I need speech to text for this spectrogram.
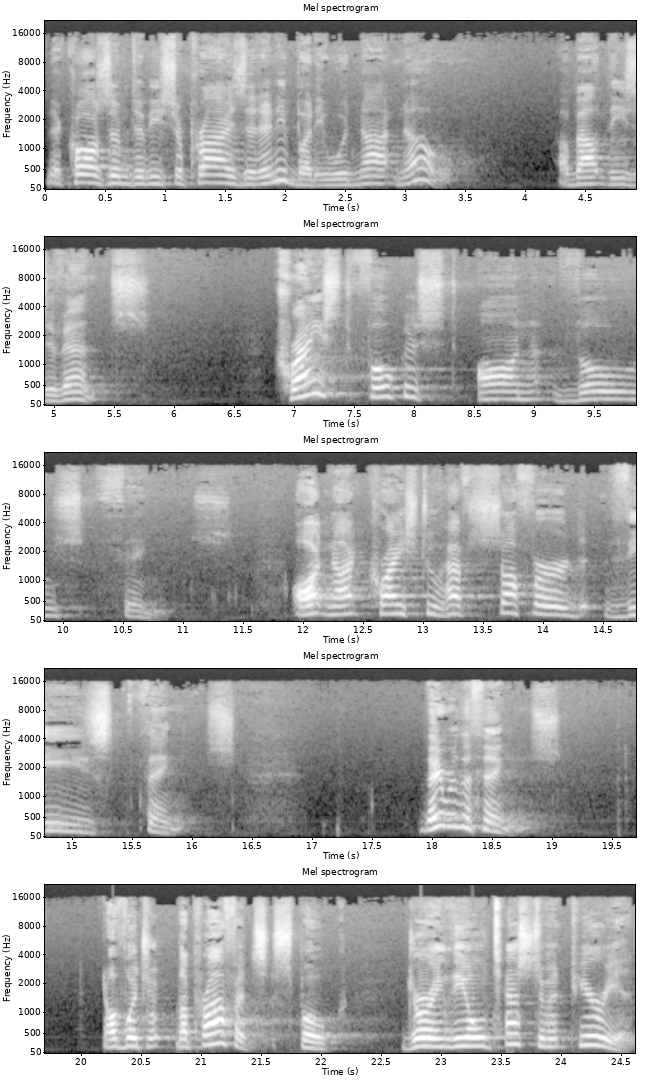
that caused them to be surprised that anybody would not know about these events. Christ focused on those things. Ought not Christ to have suffered these things? They were the things of which the prophets spoke during the Old Testament period.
